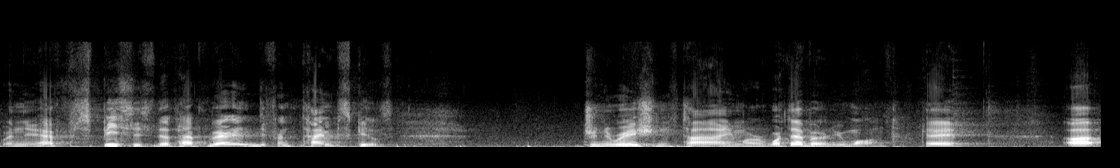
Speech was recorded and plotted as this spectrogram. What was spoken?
when you have species that have very different time scales generation time or whatever you want, okay? Uh,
